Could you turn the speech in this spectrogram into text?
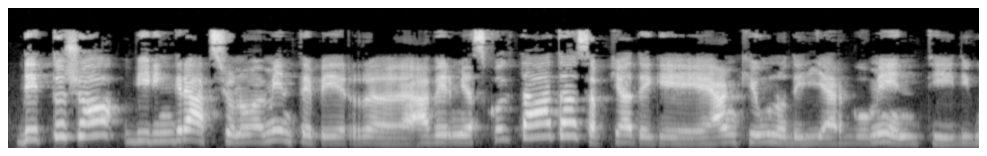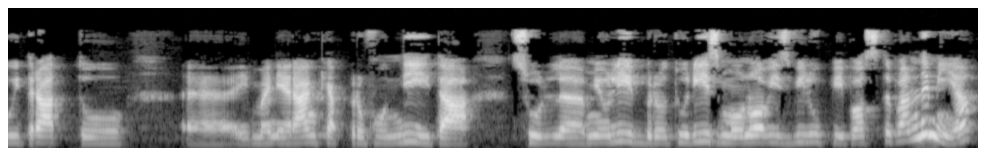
Detto ciò, vi ringrazio nuovamente per eh, avermi ascoltata. Sappiate che è anche uno degli argomenti di cui tratto eh, in maniera anche approfondita sul mio libro Turismo Nuovi Sviluppi Post Pandemia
